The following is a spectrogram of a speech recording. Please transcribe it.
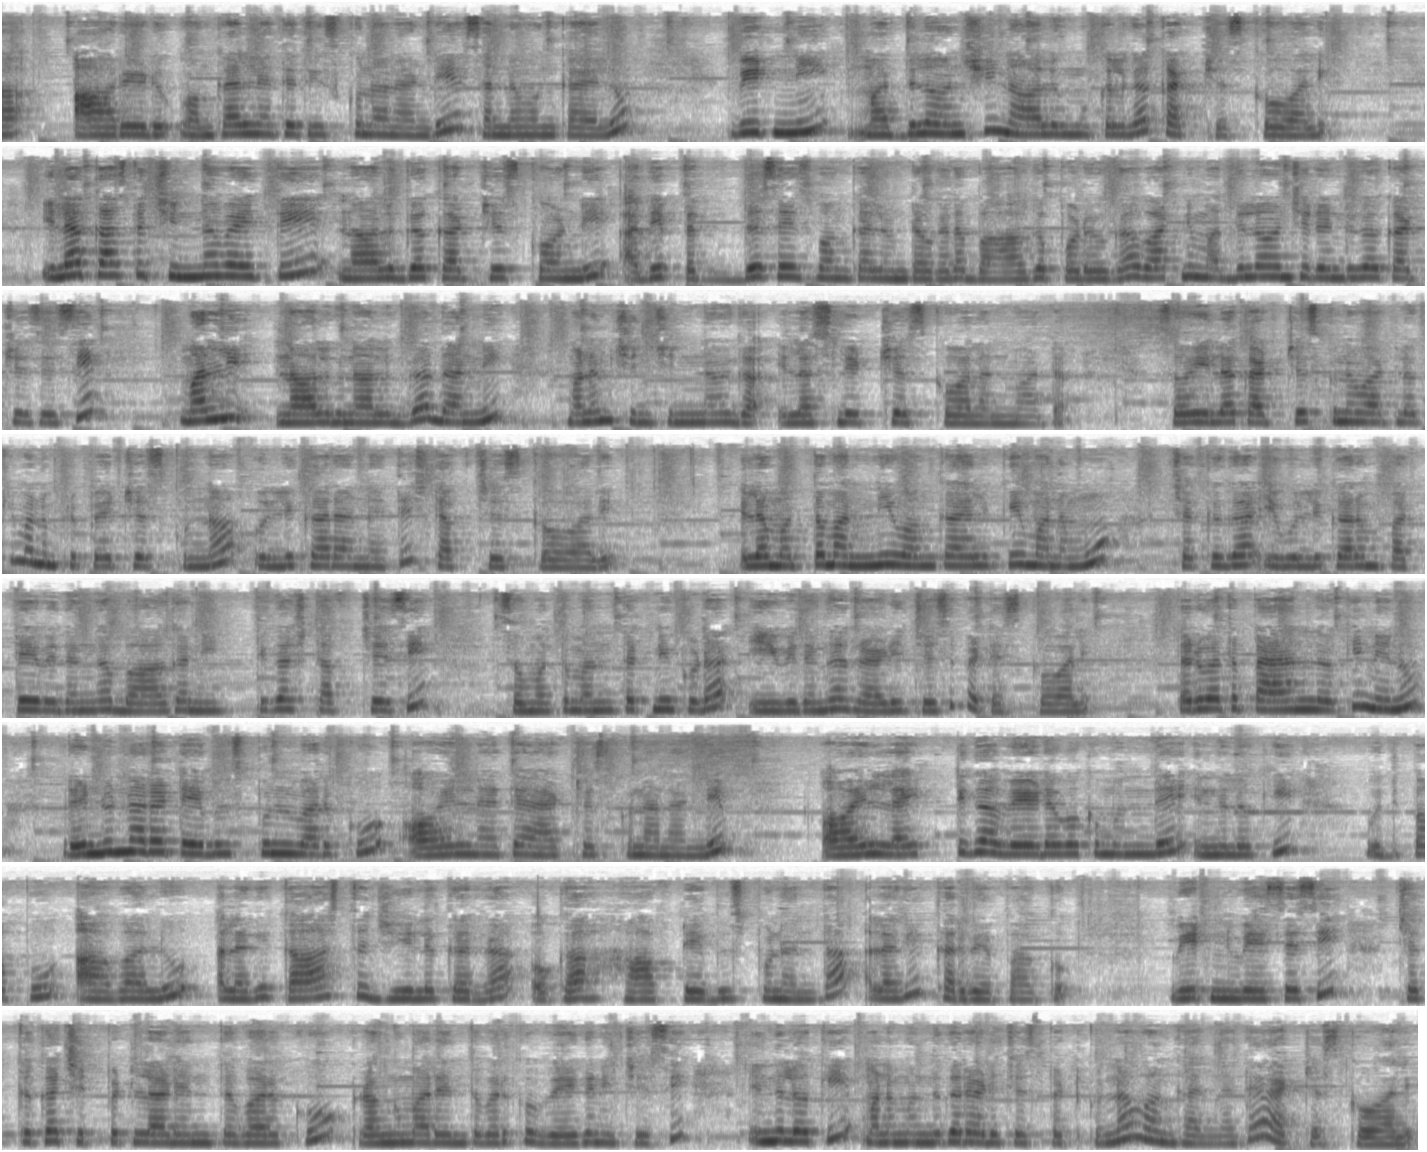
ఆరేడు వంకాయలను అయితే తీసుకున్నానండి సన్న వంకాయలు. వీటిని మధ్యలోంచి నాలుగు ముక్కలుగా కట్ చేసుకోవాలి. ఇలా కాస్త చిన్నవైతే నాలుగుగా కట్ చేసుకోండి. అదే పెద్ద సైజ్ వంకాయలు ఉంటావు కదా బాగా పొడవుగా వాటిని మధ్యలోంచి రెండుగా కట్ చేసేసి మళ్ళీ నాలుగు నాలుగుగా దాన్ని మనం చిన్న చిన్నవిగా ఇలా స్లిట్ చేసుకోవాలన్నమాట. సో ఇలా కట్ చేసుకున్న వాటిలోకి మనం ప్రిపేర్ చేసుకున్న ఉల్లికారాన్ని అయితే స్టఫ్ చేసుకోవాలి. ఇలా మొత్తం అన్ని వంకాయలకి మనము చక్కగా ఈ ఉల్లికారం పట్టే విధంగా బాగా నీట్గా స్టఫ్ చేసి సో మొత్తం అంతటినీ కూడా ఈ విధంగా రెడీ చేసి పెట్టేసుకోవాలి. తర్వాత ప్యాన్లోకి నేను రెండున్నర టేబుల్ స్పూన్ వరకు ఆయిల్ని అయితే యాడ్ చేసుకున్నానండి. ఆయిల్ లైట్గా వేడవక ముందే ఇందులోకి ఉద్దిపప్పు ఆవాలు అలాగే కాస్త జీలకర్ర ఒక హాఫ్ టేబుల్ స్పూన్ అంతా అలాగే కరివేపాకు. వీటిని వేసేసి చక్కగా చిట్పెట్లాడేంత వరకు రంగు మారేంత వరకు వేగనిచ్చేసి ఇందులోకి మనం ముందుగా రెడీ చేసి పెట్టుకున్న వంకాయలను అయితే యాడ్ చేసుకోవాలి.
